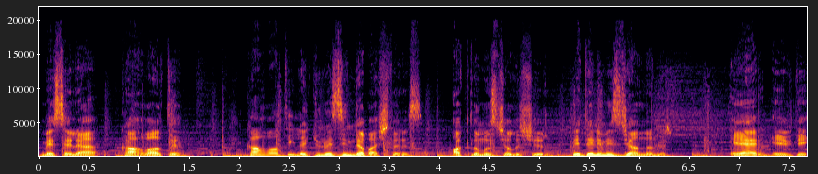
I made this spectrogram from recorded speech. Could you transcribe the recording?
Mesela kahvaltı. Kahvaltıyla güne zinde başlarız. Aklımız çalışır, bedenimiz canlanır. Eğer evde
